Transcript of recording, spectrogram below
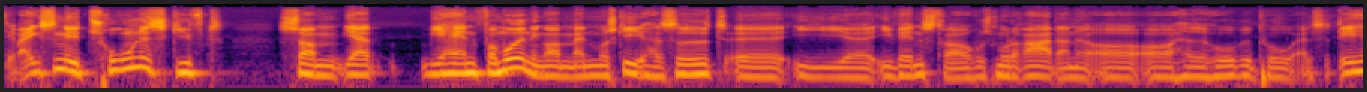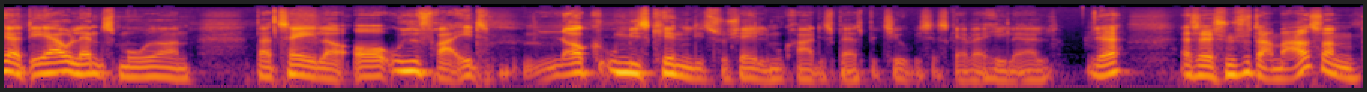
det var ikke sådan et toneskift, som jeg vi har en formodning om, at man måske har siddet øh, i, øh, i Venstre og hos Moderaterne og, og havde håbet på. Altså det her, det er jo landsmoderen, der taler, og ud fra et nok umiskendeligt socialdemokratisk perspektiv, hvis jeg skal være helt ærlig. Ja, altså jeg synes jo, der er meget sådan...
